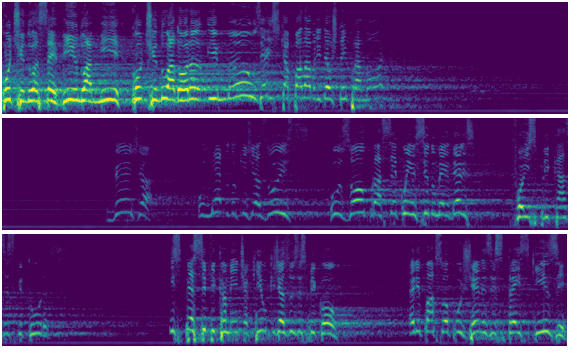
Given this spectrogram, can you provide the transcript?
continua servindo a mim, continua adorando. Irmãos, é isso que a palavra de Deus tem para nós. Veja o método que Jesus usou para ser conhecido no meio deles foi explicar as Escrituras, especificamente aquilo que Jesus explicou. Ele passou por Gênesis 3,15,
